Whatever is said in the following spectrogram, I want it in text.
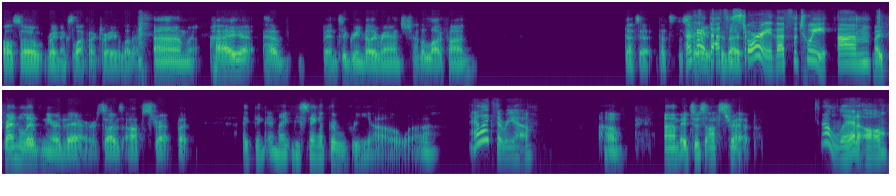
also right next to Laugh Factory. I love it. Um, I have been to Green Valley Ranch, had a lot of fun. That's it. That's the story. Okay, that's the I, story. That's the tweet. Um, my friend lived near there, so I was off strip, but I think I might be staying at the Rio. I like the Rio. Oh, um, it's just off strip. A little.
